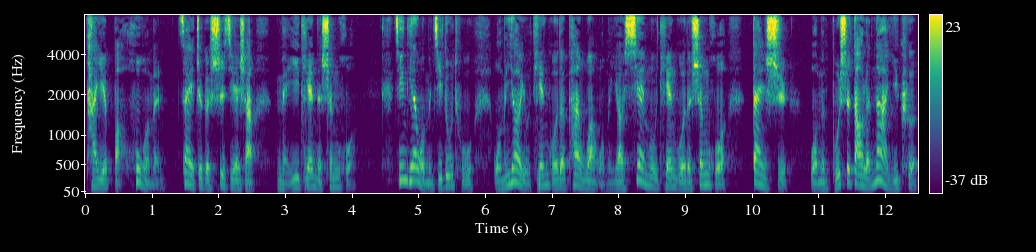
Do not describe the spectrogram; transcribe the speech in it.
他也保护我们。在这个世界上每一天的生活，今天我们基督徒，我们要有天国的盼望，我们要羡慕天国的生活，但是我们不是到了那一刻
